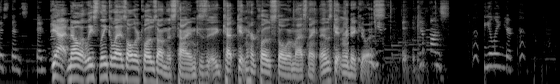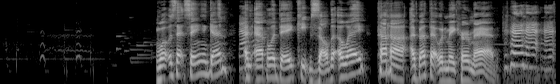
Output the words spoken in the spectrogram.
Hope assistance didn't. Yeah, no, at least Linka has all her clothes on this time because it kept getting her clothes stolen last night. It was getting ridiculous. It, kept on stealing your. What was that saying again? An Apple. apple a day keeps Zelda away? Haha, I bet that would make her mad.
